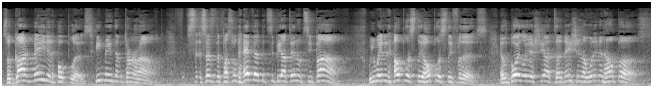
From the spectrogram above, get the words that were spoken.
So God made it hopeless. He made them turn around. It says the pasuk, We waited helplessly, hopelessly for this. El goy lo yeshia a nation that wouldn't even help us.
